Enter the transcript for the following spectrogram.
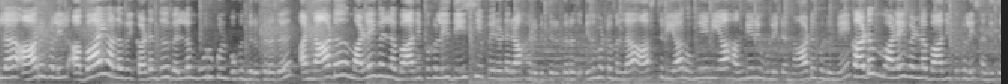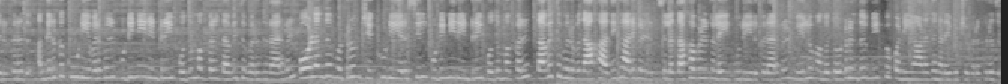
சில ஆறுகளில் அபாய அளவை கடந்து வெள்ளம் ஊருக்குள் புகுந்திருக்கிறது. அந்நாடு மழை வெள்ள பாதிப்புகளை தேசிய பேரிடராக அறிவித்திருக்கிறது. இது மட்டுமல்ல ஆஸ்திரியா ருமேனியா ஹங்கேரி உள்ளிட்ட நாடுகளுமே கடும் மழை வெள்ள பாதிப்புகளை சந்தித்திருக்கிறது. அங்க இருக்கக்கூடியவர்கள் குடிநீரின்றி பொதுமக்கள் தவித்து வருகிறார்கள். போலந்து மற்றும் செக் குடியரசில் குடிநீரின்றி பொதுமக்கள் தவித்து வருவதாக அதிகாரிகள் சில தகவல்களை கூறியிருக்கிறார்கள். மேலும் அங்கு தொடர்ந்து மீட்பு பணியானது நடைபெற்று வருகிறது.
